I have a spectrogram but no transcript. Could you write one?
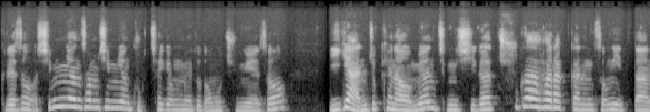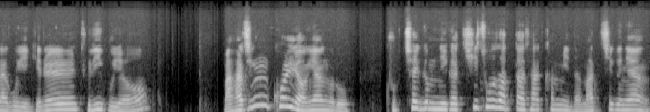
그래서 10년, 30년 국채 경매도 너무 중요해서 이게 안 좋게 나오면 증시가 추가 하락 가능성이 있다라고 얘기를 드리고요. 마진콜 영향으로 국채 금리가 치솟았다 생각합니다. 마치 그냥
